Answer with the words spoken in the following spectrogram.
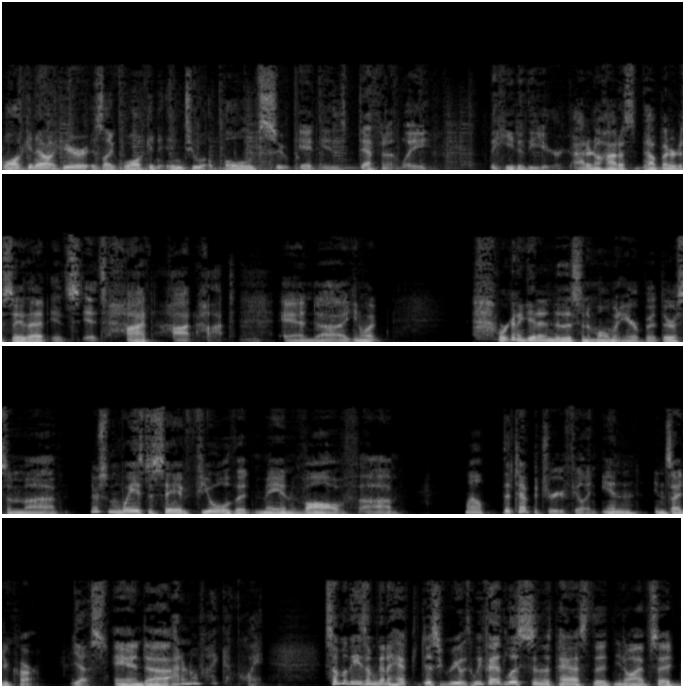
walking out here is like walking into a bowl of soup. It is definitely the heat of the year. I don't know how to how better to say that. It's it's hot, hot, hot. And uh, you know what? We're going to get into this in a moment here, but there's some uh, there's some ways to save fuel that may involve uh, well the temperature you're feeling in inside your car. Yes. And uh, I don't know if I can. Boy, some of these I'm going to have to disagree with. We've had lists in the past that you know I've said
